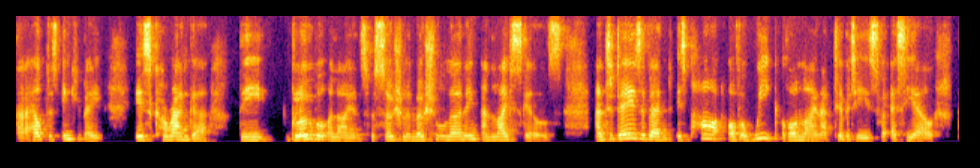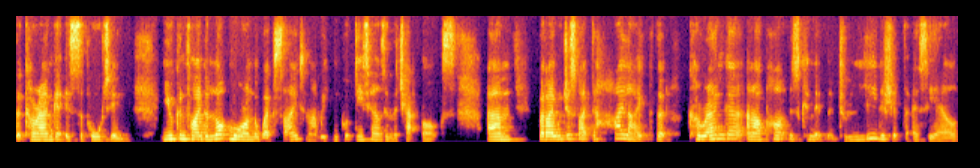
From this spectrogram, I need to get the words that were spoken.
uh, helped us incubate is Karanga, the Global Alliance for Social Emotional Learning and Life Skills. And today's event is part of a week of online activities for SEL that Karanga is supporting. You can find a lot more on the website and we can put details in the chat box. Um, but I would just like to highlight that Karanga and our partners' commitment to leadership for SEL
